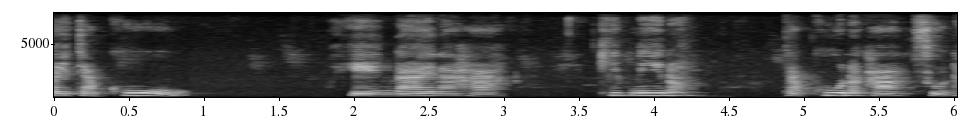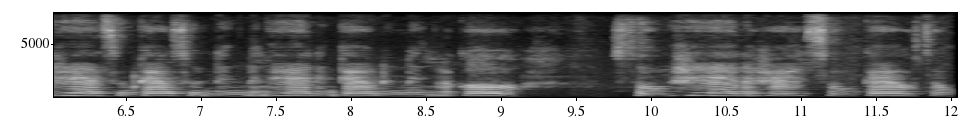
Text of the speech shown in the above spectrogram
ไปจับคู่เองได้นะคะ คลิปนี้เนาะจับคู่นะคะ 0 5 0 9 0 1 1 5 1 9 1 1 แล้วก็ 2 5 นะคะ 2 9 2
